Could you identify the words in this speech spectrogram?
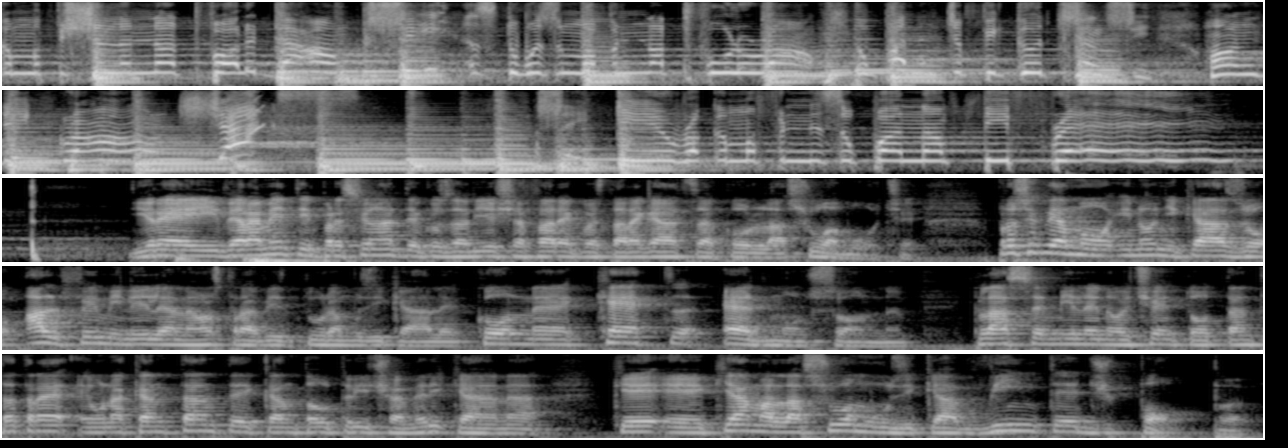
Ragamuffin shall will not fall down. See, it's the wisdom of not to fool around. Why don't you feel good sense on the ground? Yes! I say, dear Rockamuffin is one of the friends. Direi veramente impressionante cosa riesce a fare questa ragazza con la sua voce. Proseguiamo in ogni caso al femminile la nostra avventura musicale con Kat Edmondson, classe 1983, è una cantante e cantautrice americana che eh, chiama la sua musica vintage pop.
